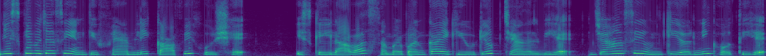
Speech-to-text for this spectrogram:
जिसकी वजह से इनकी फैमिली काफ़ी खुश है। इसके अलावा समर्पण का एक यूट्यूब चैनल भी है, जहाँ से उनकी अर्निंग होती है।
